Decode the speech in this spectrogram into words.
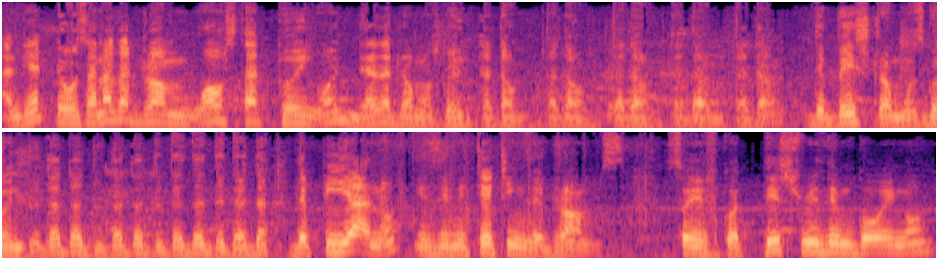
And yet there was another drum, whilst that going on, the other drum was going da dum, da dum, da dum, da dum, da dum. The bass drum was going do da da do da da do da da do da da. The piano is imitating the drums. So you've got this rhythm going on,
